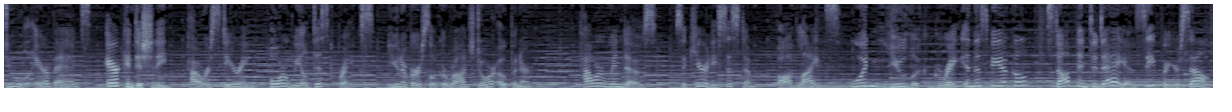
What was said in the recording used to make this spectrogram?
dual airbags, air conditioning, power steering, four-wheel disc brakes, universal garage door opener, power windows, security system, fog lights. Wouldn't you look great in this vehicle? Stop in today and see for yourself.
